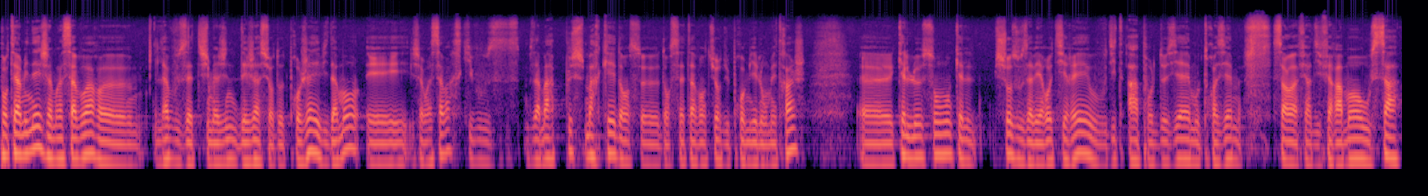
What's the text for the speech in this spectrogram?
Pour terminer, j'aimerais savoir, euh, là vous êtes, j'imagine, déjà sur d'autres projets, évidemment, et j'aimerais savoir ce qui vous, vous a mar- plus marqué dans, ce, dans cette aventure du premier long métrage. Euh, quelles leçons, quelles choses vous avez retirées, ou vous dites, ah, pour le deuxième ou le troisième, ça on va faire différemment, ou ça,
